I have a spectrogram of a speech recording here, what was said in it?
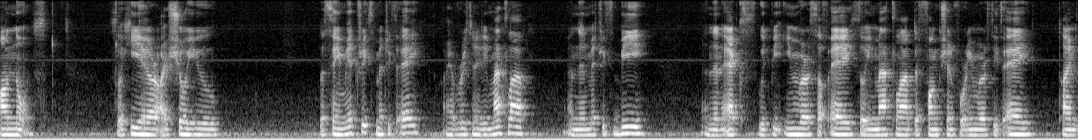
unknowns so here I show you the same matrix, matrix A. I have written it in MATLAB and then matrix B and then X would be inverse of A. So in MATLAB the function for inverse is A times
